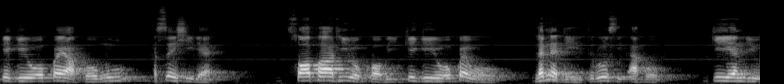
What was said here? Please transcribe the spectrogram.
KKO အဖွဲ့ကဗိုလ်မှူးအဆင့်ရှိတဲ့ စောဖားထီကိုခေါ်ပြီး KKO အဖွဲ့ကိုလက်နက်တွေသူတို့စီအပ်ဖို့ KNU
